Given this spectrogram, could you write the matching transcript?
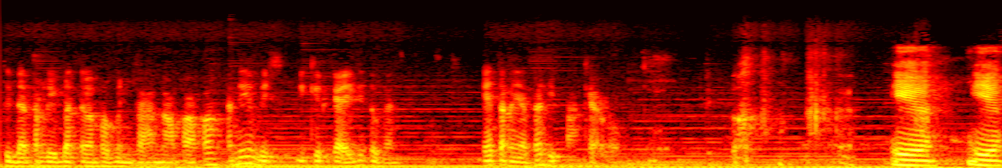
tidak terlibat dalam pemerintahan apa apa kan dia mikir kayak gitu kan ya ternyata dipakai loh gitu. iya iya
